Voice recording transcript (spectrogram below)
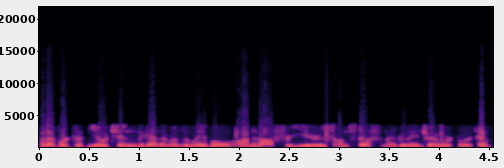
But I've worked with Yochin, the guy that runs the label, on and off for years on stuff, and I really enjoy working with him.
